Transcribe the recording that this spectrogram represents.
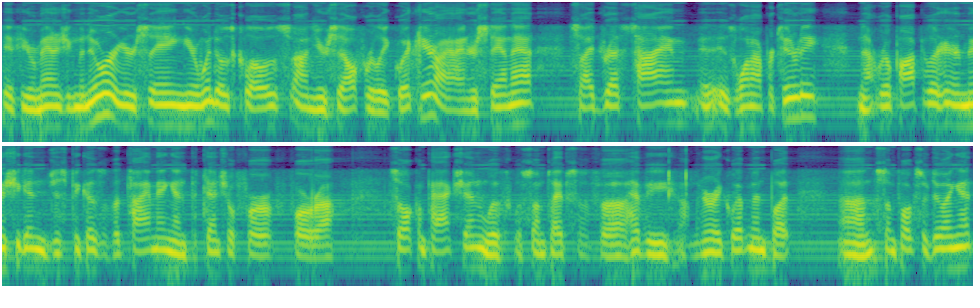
if you're managing manure, you're seeing your windows close on yourself really quick here. I understand that. Side dress time is one opportunity. Not real popular here in Michigan just because of the timing and potential for, for uh, soil compaction with, with some types of uh, heavy uh, manure equipment, but um, some folks are doing it.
